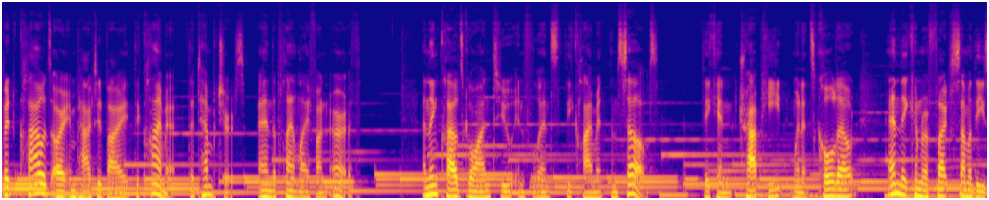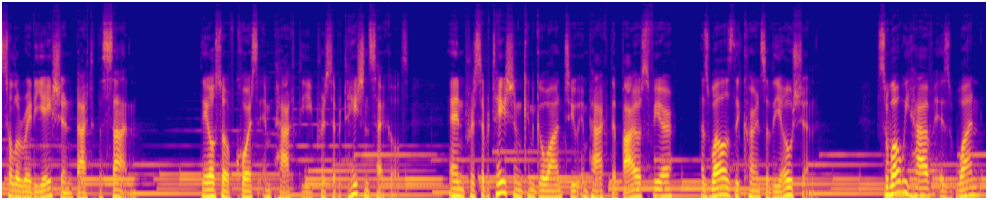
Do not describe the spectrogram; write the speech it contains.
but clouds are impacted by the climate, the temperatures, and the plant life on Earth. And then clouds go on to influence the climate themselves. They can trap heat when it's cold out, and they can reflect some of the solar radiation back to the sun. They also, of course, impact the precipitation cycles, and precipitation can go on to impact the biosphere as well as the currents of the ocean. So, what we have is one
